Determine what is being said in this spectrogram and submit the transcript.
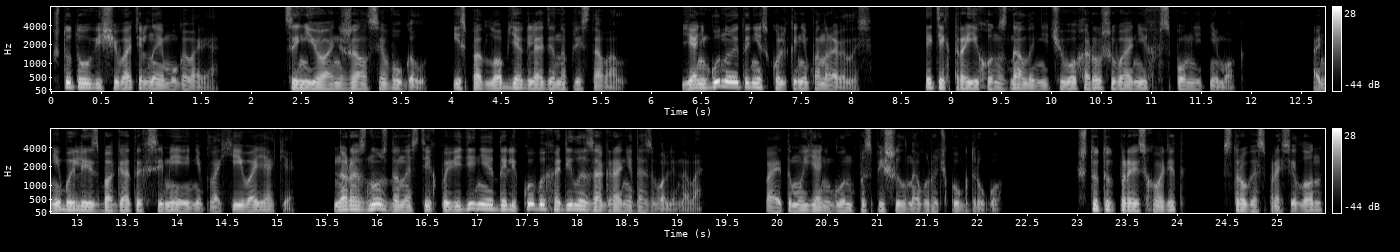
что-то увещевательно ему говоря. Цинь Юань жался в угол, из-под лобья глядя на приставал. Яньгуну это нисколько не понравилось. Этих троих он знал и ничего хорошего о них вспомнить не мог. Они были из богатых семей и неплохие вояки, но разнузданность их поведения далеко выходила за грани дозволенного. Поэтому Яньгун поспешил на выручку к другу. «Что тут происходит?» — строго спросил он,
